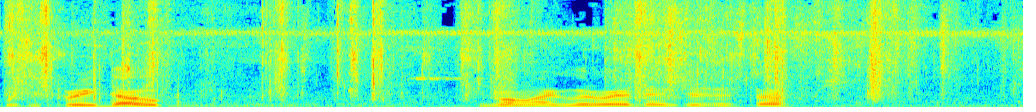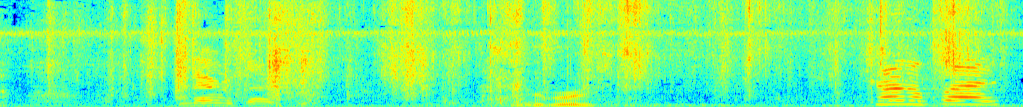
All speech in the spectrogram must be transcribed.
which is pretty dope. Going on like little adventures and stuff. Never done it. Hey, buddy. Trying to play.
